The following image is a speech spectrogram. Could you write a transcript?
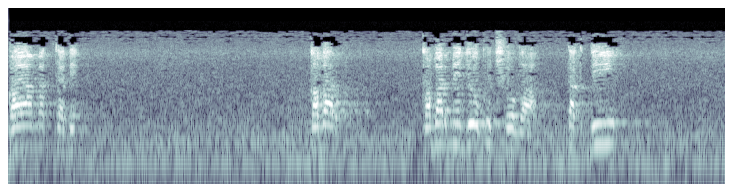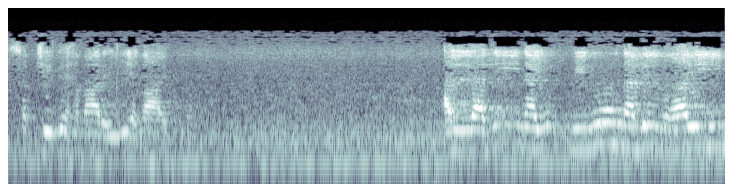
قیامت کا دن۔ قبر۔ قبر میں جو کچھ ہوگا، تقدیر۔ سب چیزیں ہمارے لیے غائب ہیں۔ الذین یؤمنون بالغیب۔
